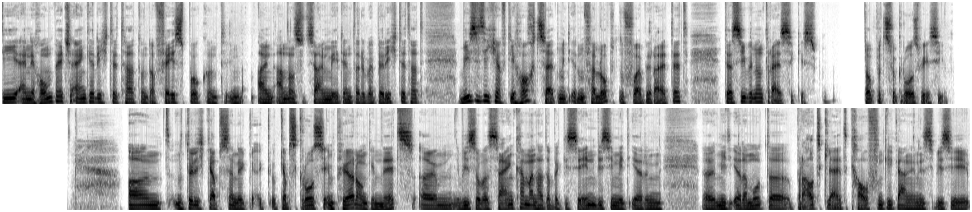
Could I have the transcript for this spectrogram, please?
die eine Homepage eingerichtet hat und auf Facebook und in allen anderen sozialen Medien darüber berichtet hat, wie sie sich auf die Hochzeit mit ihrem Verlobten vorbereitet, der 37 ist. Doppelt so groß wie sie. Und natürlich gab es große Empörung im Netz, ähm, wie sowas sein kann. Man hat aber gesehen, wie sie mit ihren äh, mit ihrer Mutter Brautkleid kaufen gegangen ist, wie sie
